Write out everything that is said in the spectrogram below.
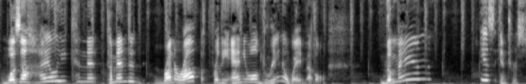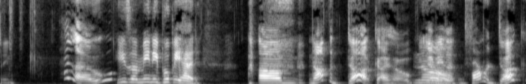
was a highly commended runner up for the annual Greenaway Medal. The man is interesting. Hello. He's a meanie poopy head. Um, not the duck, I hope. I No. mean, the farmer duck?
